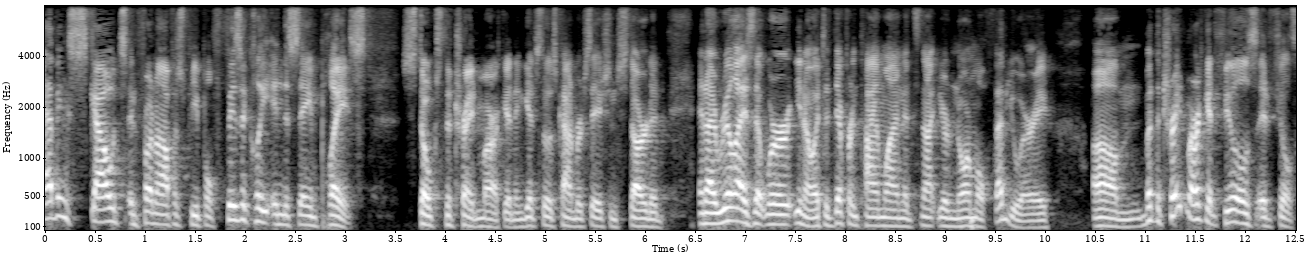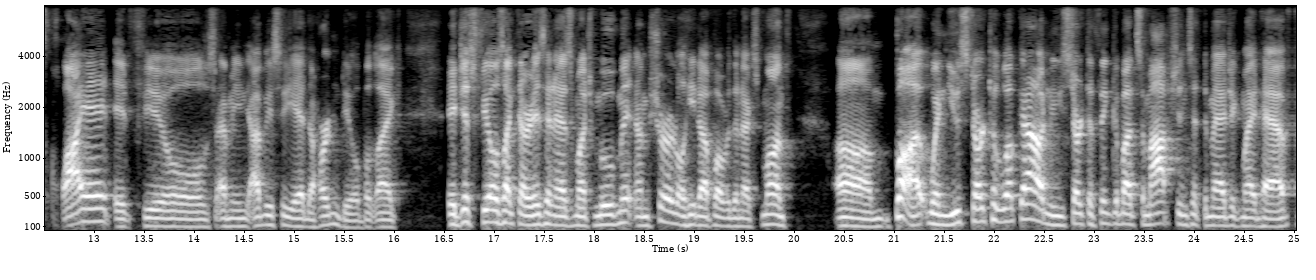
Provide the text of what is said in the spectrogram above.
having scouts and front office people physically in the same place stokes the trade market and gets those conversations started. And I realize that we're, you know, it's a different timeline. It's not your normal February. Um, but the trade market feels it feels quiet. It feels, I mean, obviously you had the Harden deal, but like it just feels like there isn't as much movement. I'm sure it'll heat up over the next month. Um, but when you start to look out and you start to think about some options that the Magic might have,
